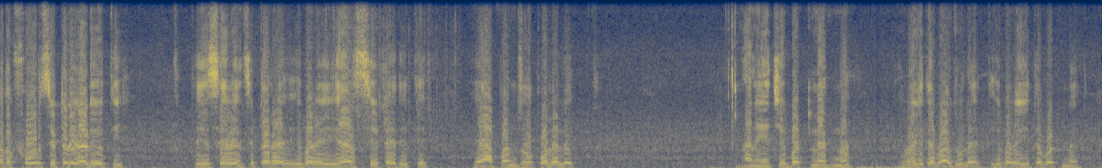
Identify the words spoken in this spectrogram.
आता फोर सीटर गाडी होती. तर ही सेवन सीटर आहे. ही बघा ह्या सीट आहेत इथे. या आपण झोपवलेले आहेत. आणि याची बटणं आहेत ना हे बघा इथे बाजूला आहेत. ही बघा इथे बटणं आहेत.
